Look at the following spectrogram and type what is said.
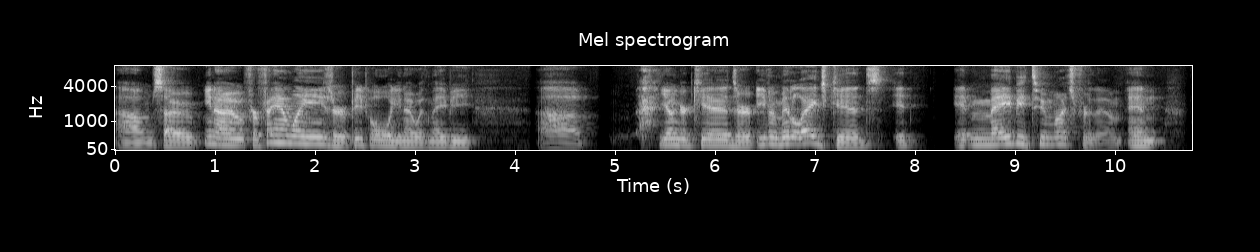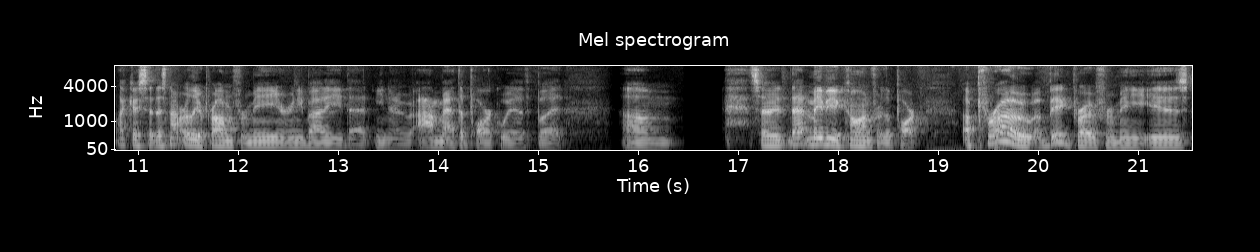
Um, so you know, for families or people you know with maybe uh, younger kids or even middle-aged kids, it it may be too much for them. And like I said, that's not really a problem for me or anybody that you know I'm at the park with. But um, so that may be a con for the park. A pro, a big pro for me is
